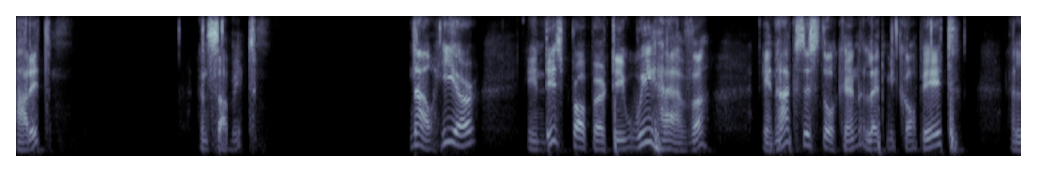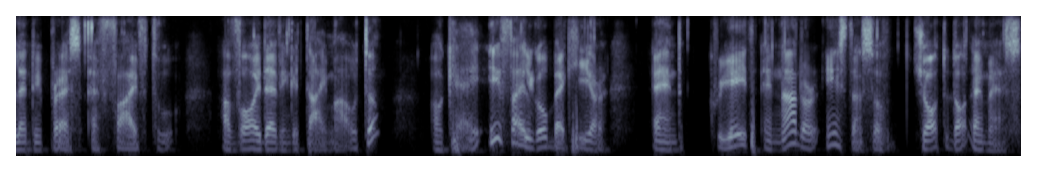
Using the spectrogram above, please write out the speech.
add it, and submit. Now here in this property, we have uh, an access token. Let me copy it and let me press F5 to avoid having a timeout. Okay, if I'll go back here and create another instance of jwt.ms,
